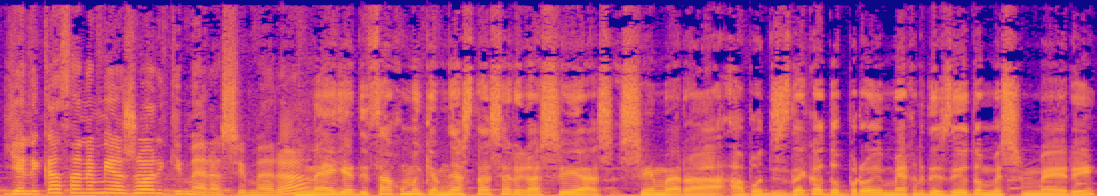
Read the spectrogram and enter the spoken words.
Γενικά θα είναι μια ζώρικη μέρα σήμερα. Ναι, γιατί θα έχουμε και μια στάση εργασίας σήμερα από τις 10 το πρωί μέχρι τις 2 το μεσημέρι.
